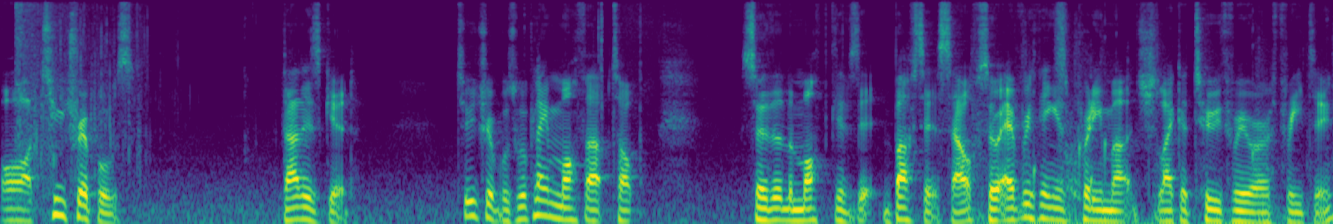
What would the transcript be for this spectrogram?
Oh, two triples. That is good. Two triples. We're playing Moth up top so that the Moth gives it buffs itself. So everything is pretty much like a 2-3 or a 3-2.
